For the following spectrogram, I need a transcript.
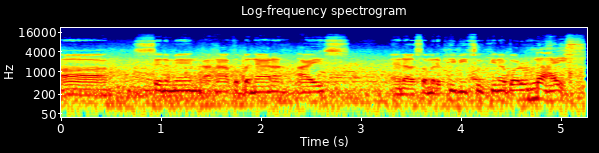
Uh, cinnamon, a half a banana, ice, and uh, some of the PB2 peanut butter. Nice.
